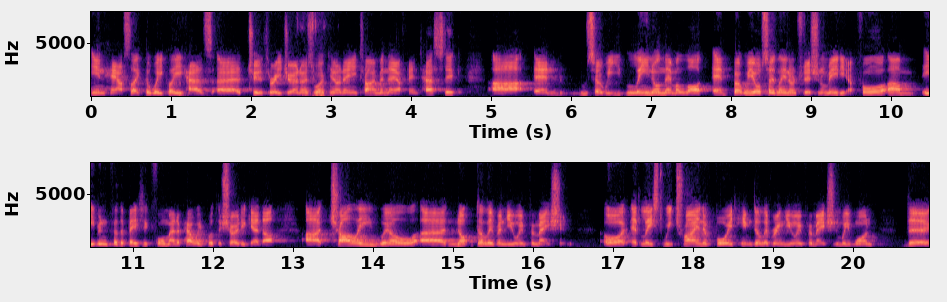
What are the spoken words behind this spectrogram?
in house. Like the weekly has uh, two to three journos working on any time, and they are fantastic. Uh, and so we lean on them a lot. And but we also lean on traditional media for um, even for the basic format of how we put the show together. Uh, Charlie will uh, not deliver new information, or at least we try and avoid him delivering new information. We want the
